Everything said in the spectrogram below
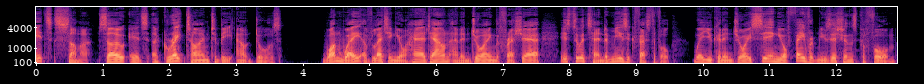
It's summer, so it's a great time to be outdoors. One way of letting your hair down and enjoying the fresh air is to attend a music festival where you can enjoy seeing your favourite musicians perform.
